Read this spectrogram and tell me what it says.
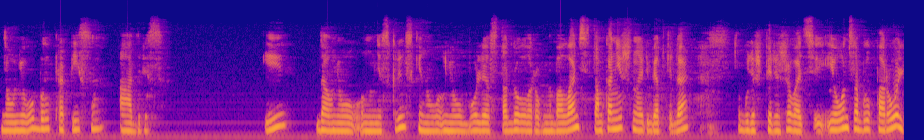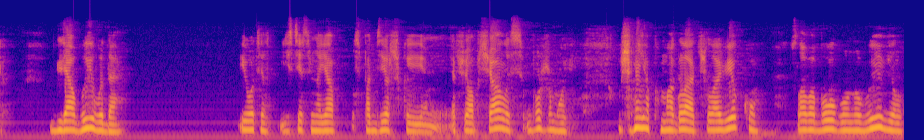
Но у него был прописан адрес. И да, у него он мне скрин скинул, у него более 100 долларов на балансе. Там, конечно, ребятки, да, будешь переживать. И он забыл пароль для вывода и вот, я, естественно, я с поддержкой все общалась. Боже мой. В общем, я помогла человеку. Слава богу, он вывел.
